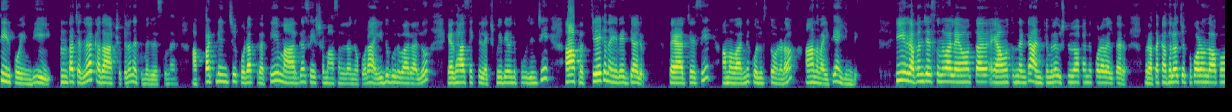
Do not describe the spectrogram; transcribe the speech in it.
తీరిపోయింది. అంతా చదివా కథా అక్షతలు నెత్తి మీద వేసుకున్నారు. అప్పటి నుంచి కూడా ప్రతి మార్గశీర్ష మాసంలోనూ కూడా ఐదు గురువారాలు యథాశక్తి లక్ష్మీదేవిని పూజించి ఆ ప్రత్యేక నైవేద్యాలు తయారు చేసి అమ్మవారిని కొలుస్తూ ఉండడం ఆనవాయితీ అయ్యింది. ఈ వ్రతం చేసుకున్న వాళ్ళు ఏమవుతా ఏమవుతుందంటే అంత్యంలో విష్ణులోకానికి కూడా వెళ్తారు. వ్రత కథలో చెప్పుకోవడం లోపం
